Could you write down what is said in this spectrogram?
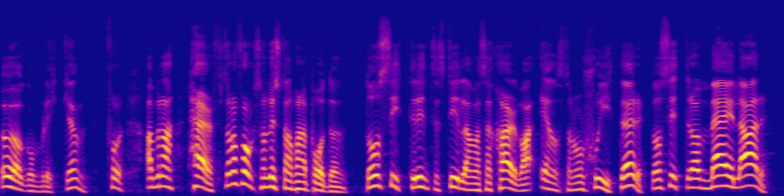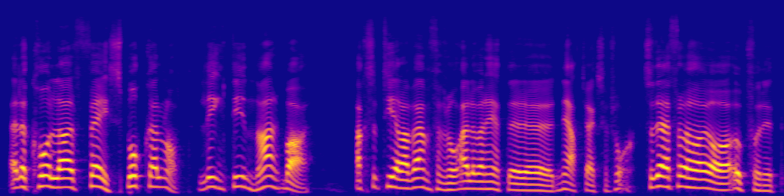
ögonblicken. För, jag menar, hälften av folk som lyssnar på den här podden, de sitter inte stilla med sig själva ens när de skiter. De sitter och mejlar eller kollar Facebook eller något. LinkedInar bara. Acceptera vänförfrågan, eller vad det heter, eh, nätverksförfrågan. Så därför har jag uppfunnit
